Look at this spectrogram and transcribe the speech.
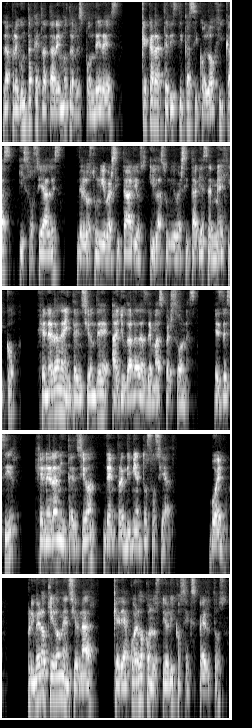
la pregunta que trataremos de responder es ¿qué características psicológicas y sociales de los universitarios y las universitarias en México generan la intención de ayudar a las demás personas? Es decir, generan intención de emprendimiento social. Bueno, primero quiero mencionar que de acuerdo con los teóricos expertos,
